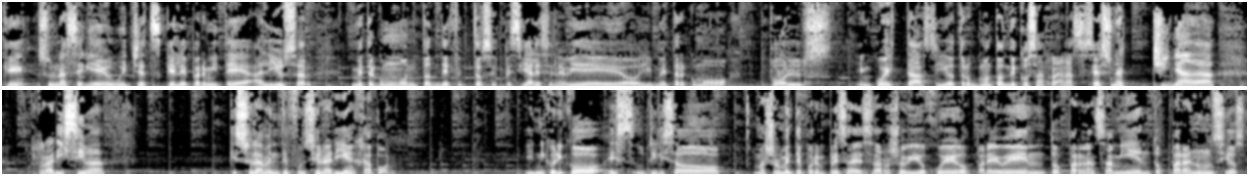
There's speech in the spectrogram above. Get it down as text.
que es una serie de widgets que le permite al user meter como un montón de efectos especiales en el video y meter como polls, encuestas y otro montón de cosas raras. O sea, es una chinada rarísima que solamente funcionaría en Japón. Y Nico Nico es utilizado mayormente por empresas de desarrollo de videojuegos, para eventos, para lanzamientos, para anuncios,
